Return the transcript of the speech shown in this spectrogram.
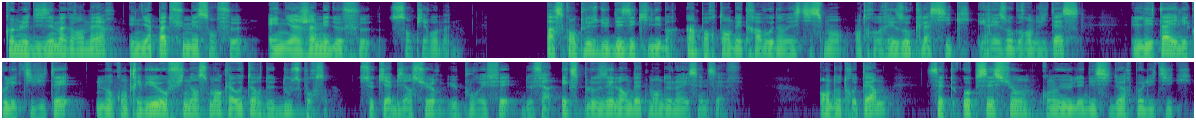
Comme le disait ma grand-mère, il n'y a pas de fumée sans feu, et il n'y a jamais de feu sans pyromane. Parce qu'en plus du déséquilibre important des travaux d'investissement entre réseau classique et réseau grande vitesse, l'État et les collectivités n'ont contribué au financement qu'à hauteur de 12%, ce qui a bien sûr eu pour effet de faire exploser l'endettement de la SNCF. En d'autres termes, cette obsession qu'ont eue les décideurs politiques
